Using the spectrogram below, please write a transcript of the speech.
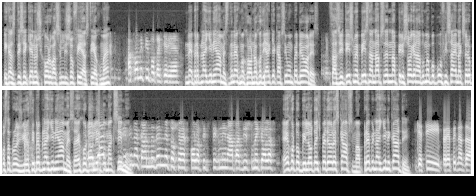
Είχα ζητήσει εκένωση χώρου Βασιλής Σοφίας. Τι έχουμε; Ακόμη τίποτα, κύριε. Ναι, πρέπει να γίνει άμεση. Δεν έχουμε χρόνο. Έχω διάρκεια καυσίμων 5 ώρες. Θα ζητήσουμε επίσης να ανάψετε ένα πυρσό για να δούμε από πού φυσάει, να ξέρω πώς θα προσγειωθεί. Πρέπει να γίνει άμεσα. Έχω εντολή από Εντάξει, Μαξίμου. κύριε, Τι να κάνουμε, δεν είναι τόσο εύκολο αυτή τη στιγμή να απαντήσουμε κιόλας. Έχω τον πιλότο, έχει 5 ώρες καύσιμα. Πρέπει να γίνει κάτι. Γιατί πρέπει να, τα,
